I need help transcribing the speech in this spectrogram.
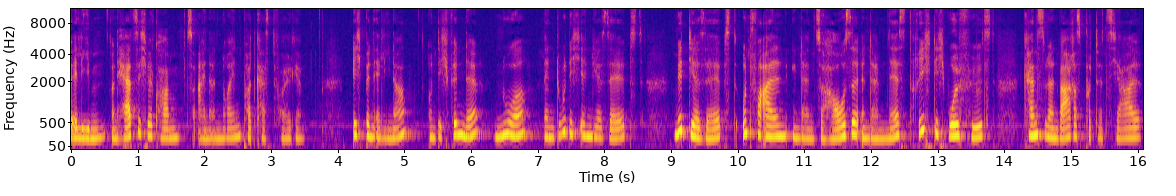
ihr Lieben und herzlich willkommen zu einer neuen Podcast-Folge. Ich bin Elina und ich finde, nur wenn du dich in dir selbst, mit dir selbst und vor allem in deinem Zuhause, in deinem Nest richtig wohlfühlst, kannst du dein wahres Potenzial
